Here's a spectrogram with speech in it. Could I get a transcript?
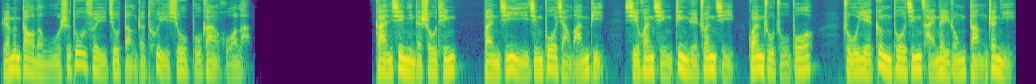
人们到了五十多岁就等着退休不干活了。感谢您的收听，本集已经播讲完毕。喜欢请订阅专辑，关注主播主页，更多精彩内容等着你。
